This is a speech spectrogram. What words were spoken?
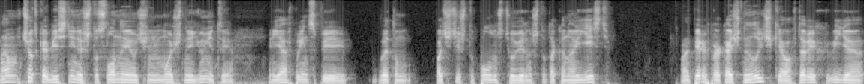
Нам четко объяснили, что слоны очень мощные юниты. Я, в принципе, в этом почти что полностью уверен, что так оно и есть. Во-первых, прокачанные лычки, а во-вторых, видя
